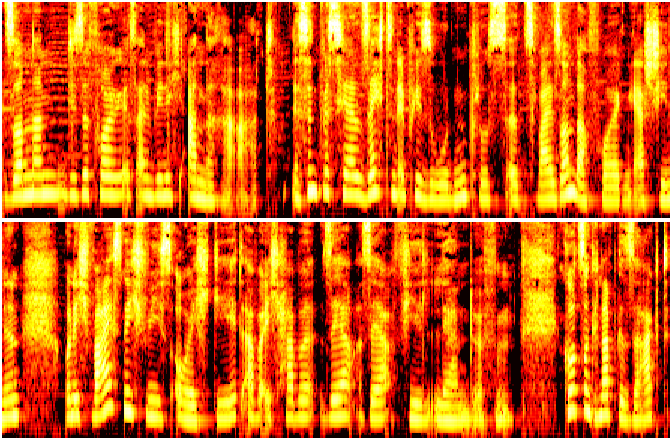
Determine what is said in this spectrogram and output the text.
sondern diese Folge ist ein wenig anderer Art. Es sind bisher 16 Episoden plus äh, zwei Sonderfolgen erschienen und ich weiß nicht, wie es euch geht, aber ich habe sehr, sehr viel lernen dürfen. Kurz und knapp gesagt,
